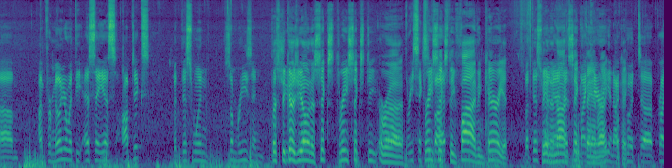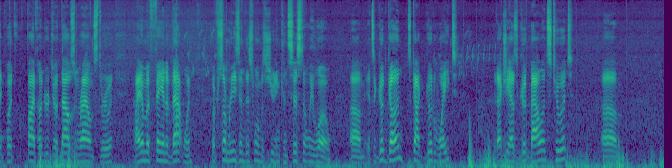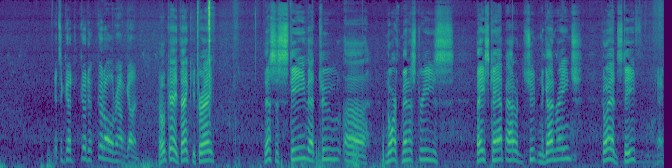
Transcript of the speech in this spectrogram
Um, I'm familiar with the SAS optics, but this one, some reason. That's because you own a 6 360 or a 365. 365 and carry it. But this Being one a has been my fan, carry, right? and I Okay. put uh, probably put 500 to 1,000 rounds through it. I am a fan of that one, but for some reason this one was shooting consistently low. Um, it's a good gun. It's got good weight. It actually has good balance to it. Um, it's a good, good, good all-around gun. Okay, thank you, Trey. This is Steve at True uh, North Ministries base camp out of shooting the gun range. Go ahead, Steve. Okay.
